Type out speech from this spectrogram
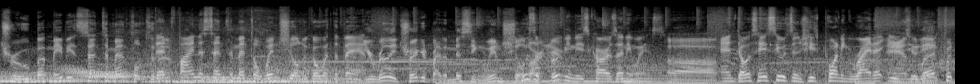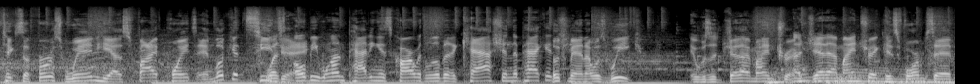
True, but maybe it's sentimental to Then them. find a sentimental windshield to go with the van. You're really triggered by the missing windshield, Who's approving these cars anyways? Uh, and don't say Susan, she's pointing right at you, and 2D. Leadfoot takes the first win. He has five points, and look at CJ. Was Obi-Wan patting his car with a little bit of cash in the package? Look, man, I was weak. It was a Jedi mind trick. A Jedi mind trick? His form said,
